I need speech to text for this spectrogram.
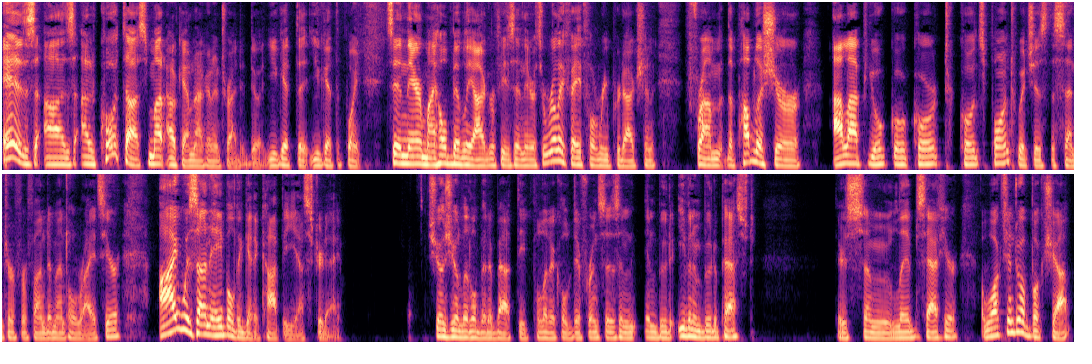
is as alkotas mat. Okay, I'm not going to try to do it. You get the you get the point. It's in there. My whole bibliography is in there. It's a really faithful reproduction from the publisher Alapjogokortkockpont, which is the Center for Fundamental Rights here. I was unable to get a copy yesterday. Shows you a little bit about the political differences in, in Bud- even in Budapest. There's some libs out here. I walked into a bookshop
